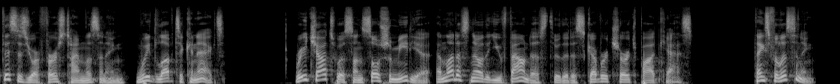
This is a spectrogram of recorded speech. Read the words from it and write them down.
this is your first time listening, we'd love to connect. Reach out to us on social media and let us know that you found us through the Discover Church podcast. Thanks for listening.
